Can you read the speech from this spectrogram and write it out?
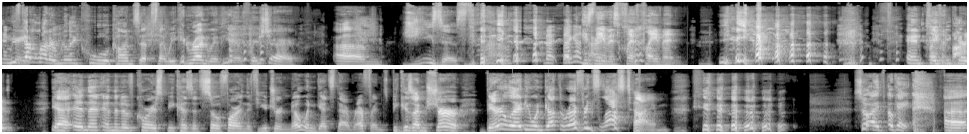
and we've great. got a lot of really cool concepts that we can run with here for sure. Um, Jesus. Wow. That, that got His dark. name is Cliff Clavin. yeah. and, and Clavin because, Bond. yeah, and then and then of course because it's so far in the future, no one gets that reference because I'm sure barely anyone got the reference last time. so I okay, uh,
